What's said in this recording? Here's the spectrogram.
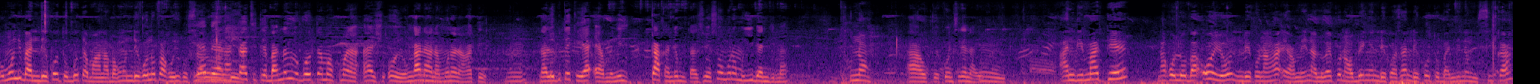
omoni bandeko tobotamaka na bango ndeko no mpe akoki kosalaya na kati te banda oyo obotama okoma na age oyo ngai na namona na nga te hmm. nalobi te ke ya hermenile kaka nde moto azwi so omona moyibi andima non ah ok continue na yo hmm. andima te nakoloba oyo ndeko na nga hermine alobaki mpo na obenge ndeko aza ndeko tobandi ne mosika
